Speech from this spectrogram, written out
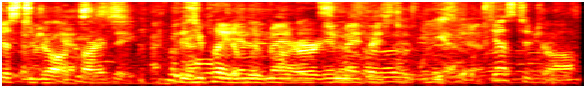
just to draw a card. Because you played a blue Main, or in main phase two. Yeah. Just to draw.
